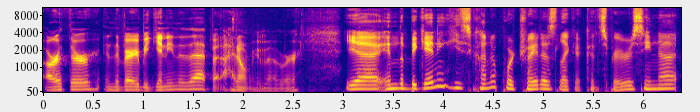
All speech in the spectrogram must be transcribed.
Arthur in the very beginning of that, but I don't remember. yeah, in the beginning, he's kind of portrayed as like a conspiracy nut.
